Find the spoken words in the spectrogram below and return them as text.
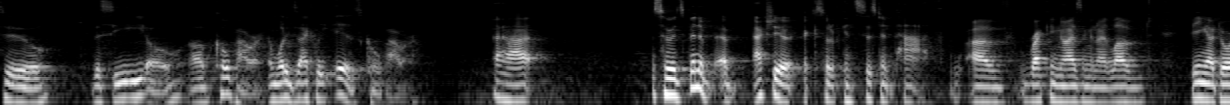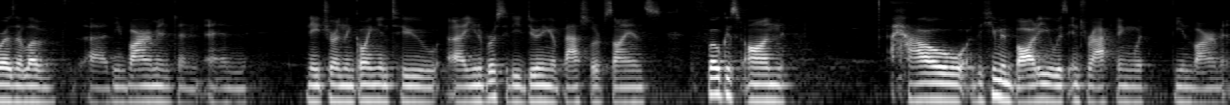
to the CEO of CoPower? And what exactly is CoPower? Uh, so it's been a, a, actually a, a sort of consistent path of recognizing that I loved being outdoors, I loved uh, the environment and, and nature, and then going into uh, university doing a Bachelor of Science focused on how the human body was interacting with the environment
